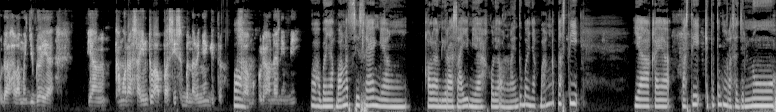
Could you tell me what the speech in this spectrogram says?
Udah lama juga ya. Yang kamu rasain tuh apa sih sebenarnya gitu Wah. selama kuliah online ini? Wah banyak banget sih Seng yang kalau yang dirasain ya kuliah online tuh banyak banget pasti. Ya kayak pasti kita tuh ngerasa jenuh,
